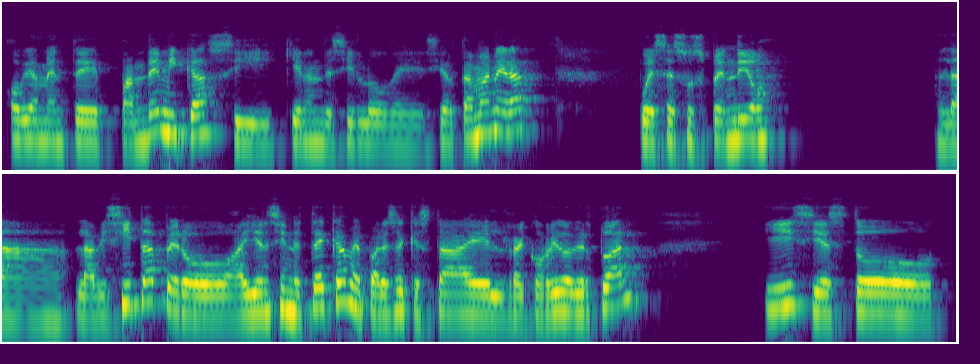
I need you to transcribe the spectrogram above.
obviamente pandémicas, si quieren decirlo de cierta manera, pues se suspendió la, visita, pero ahí en Cineteca me parece que está el recorrido virtual y si esto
